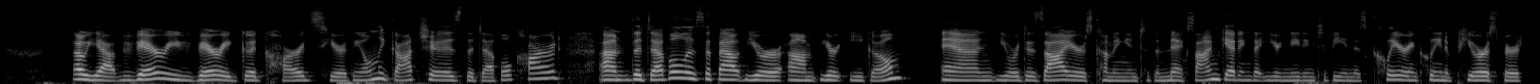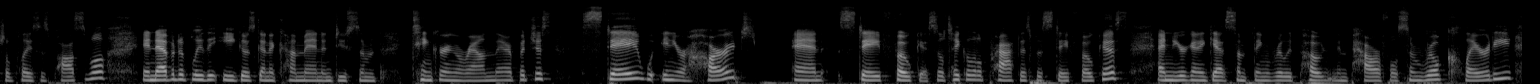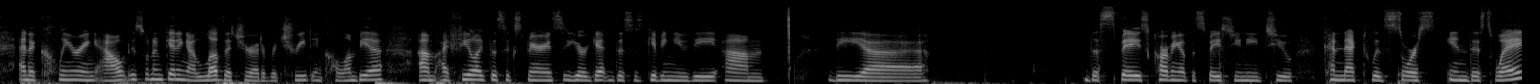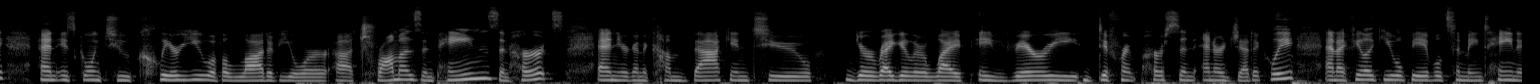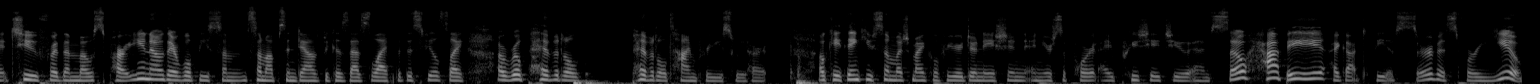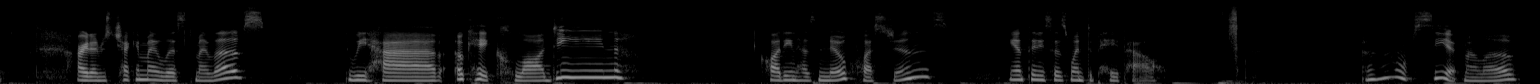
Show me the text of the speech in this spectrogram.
Oh, yeah, very, very good cards here. The only gotcha is the devil card. Um, the devil is about your um, your ego and your desires coming into the mix. I'm getting that you're needing to be in as clear and clean and pure a spiritual place as possible. Inevitably, the ego is going to come in and do some tinkering around there, but just stay in your heart and stay focused. It'll take a little practice, but stay focused, and you're going to get something really potent and powerful. Some real clarity and a clearing out is what I'm getting. I love that you're at a retreat in Colombia. Um, I feel like this experience you're getting, this is giving you the um, the uh, the space, carving out the space you need to connect with source in this way. And it's going to clear you of a lot of your uh, traumas and pains and hurts. And you're going to come back into your regular life a very different person energetically and i feel like you will be able to maintain it too for the most part you know there will be some some ups and downs because that's life but this feels like a real pivotal pivotal time for you sweetheart Okay, thank you so much, Michael, for your donation and your support. I appreciate you, and I'm so happy I got to be of service for you. All right, I'm just checking my list, my loves. We have, okay, Claudine. Claudine has no questions. Anthony says, went to PayPal. I don't see it, my love.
